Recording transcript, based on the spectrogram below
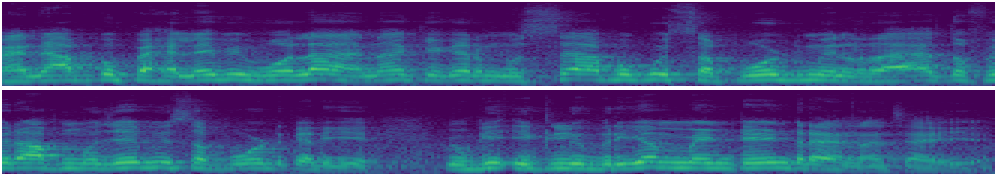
मैंने आपको पहले भी बोला है ना कि अगर मुझसे आपको कुछ सपोर्ट मिल रहा है तो फिर आप मुझे भी सपोर्ट करिए, क्योंकि इक्लिब्रियम मेंटेन रहना चाहिए।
